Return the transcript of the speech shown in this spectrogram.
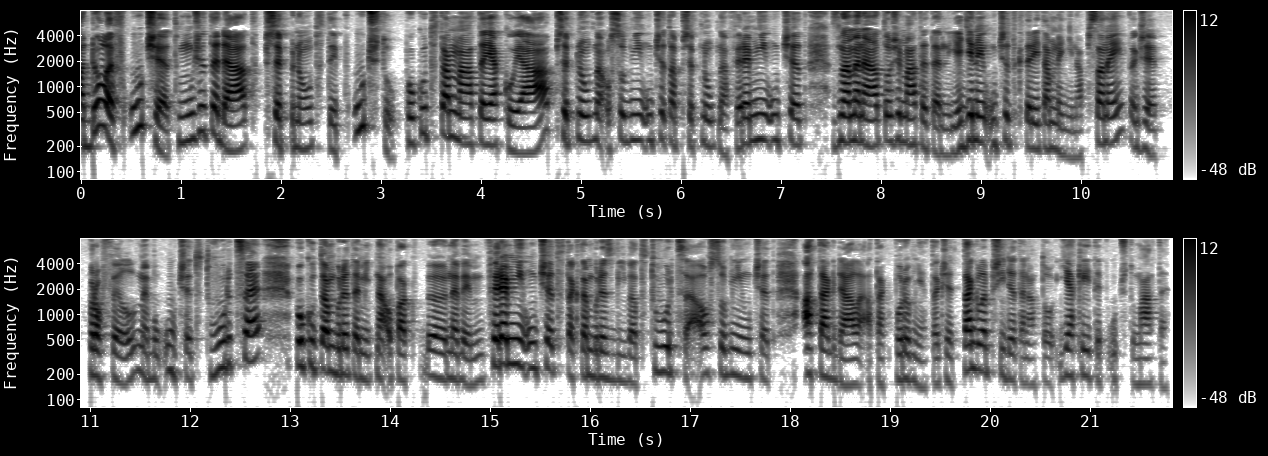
a dole v účet můžete dát přepnout typ účtu. Pokud tam máte jako já přepnout na osobní účet a přepnout na firemní účet, znamená to, že máte ten jediný účet, který tam není napsaný, takže profil nebo účet tvůrce. Pokud tam budete mít naopak, eh, nevím, firemní účet, tak tam bude zbývat tvůrce a osobní účet a tak dále a tak podobně. Takže takhle přijdete na to, jaký typ účtu máte.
